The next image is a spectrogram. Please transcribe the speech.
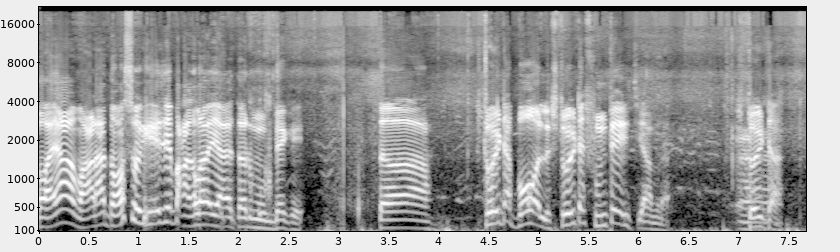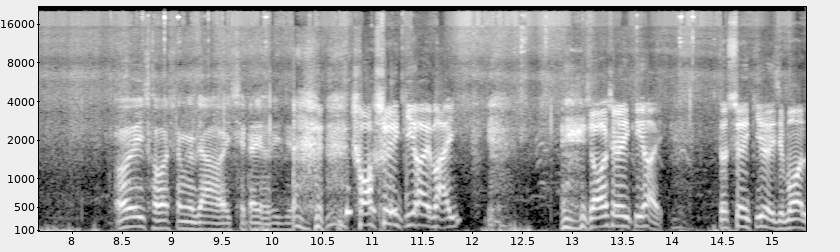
দয়া ভাড়া দশও খেয়েছে পাগলা হয়ে যাবে তোর মুখ দেখে। তা স্টোরিটা বল স্টোরিটা শুনতে এসেছি আমরা। স্টোরিটা ওই সবার সঙ্গে যা হয় সেটাই হয়েছে সবসময় কি হয় ভাই? সবসময় কি হয়? তোর সঙ্গে কি হয়েছে বল।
